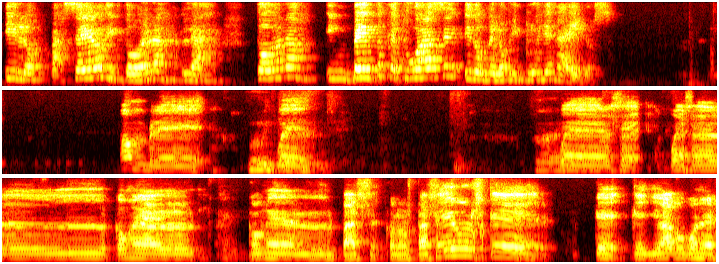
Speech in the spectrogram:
y los paseos y todas las, las, todos los inventos que tú haces y donde los incluyes a ellos. Hombre, pues, pues, eh, pues el, con el, con el con los paseos que, que, que, yo hago con el,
